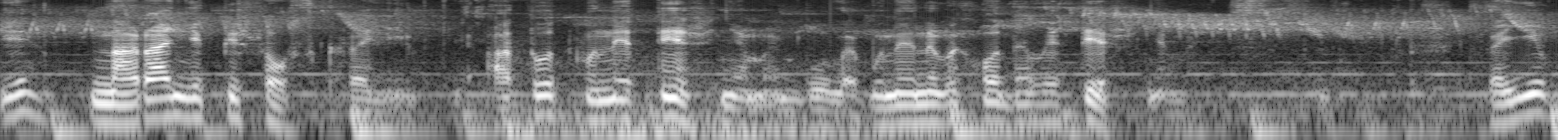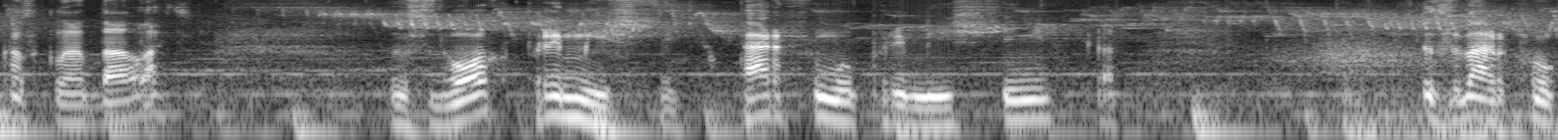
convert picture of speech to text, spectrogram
і на рані пішов з краївки. А тут вони тижнями були, вони не виходили тижнями. Краївка складалась з двох приміщень. В першому приміщенні зверху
